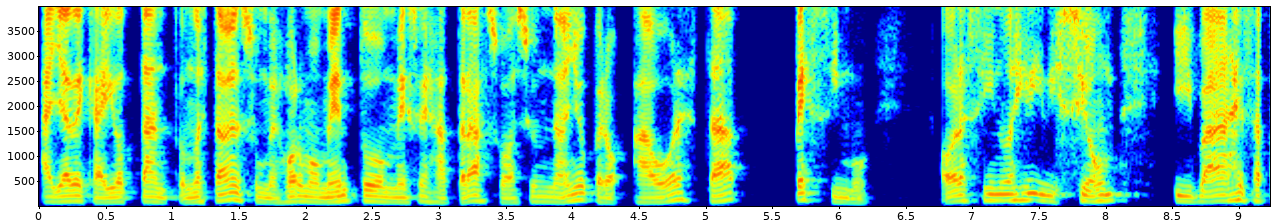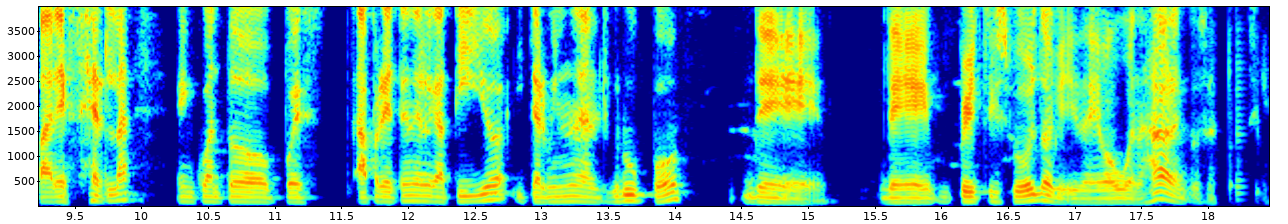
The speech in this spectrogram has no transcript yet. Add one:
haya decaído tanto. No estaba en su mejor momento meses atrás o hace un año, pero ahora está pésimo. Ahora sí no hay división y va a desaparecerla en cuanto pues aprieten el gatillo y terminen el grupo de, de British Bulldog y de Owen Hart. Entonces, pues sí.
